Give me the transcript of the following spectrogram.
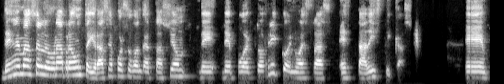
Déjeme hacerle una pregunta y gracias por su contestación de, de Puerto Rico y nuestras estadísticas. Eh,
